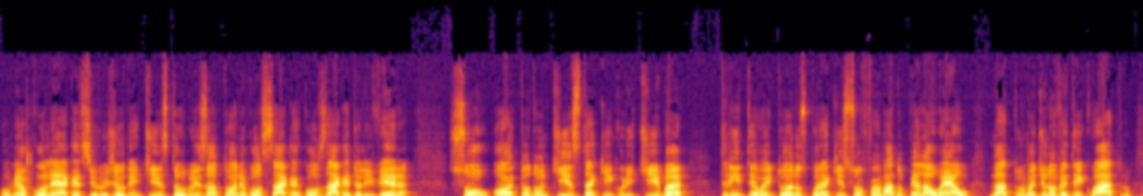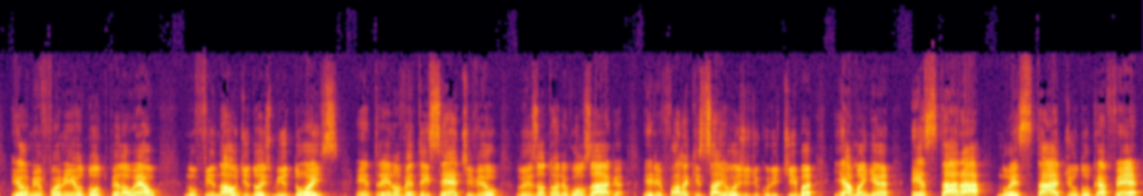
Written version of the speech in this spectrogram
o meu colega cirurgião dentista, o Luiz Antônio Gonzaga, Gonzaga de Oliveira. Sou ortodontista aqui em Curitiba, 38 anos por aqui, sou formado pela UEL na turma de 94. Eu me formei em odonto pela UEL no final de 2002. Entrei em 97, viu, Luiz Antônio Gonzaga? Ele fala que sai hoje de Curitiba e amanhã estará no Estádio do Café.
